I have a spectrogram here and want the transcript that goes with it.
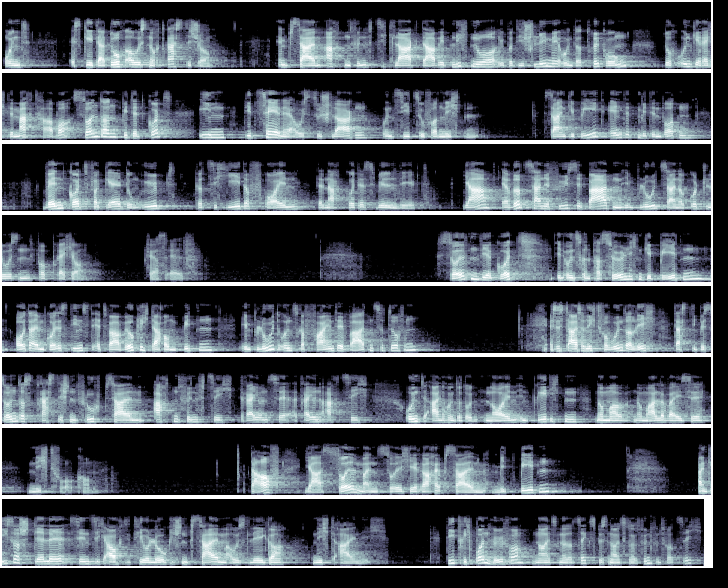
Und es geht ja durchaus noch drastischer. Im Psalm 58 klagt David nicht nur über die schlimme Unterdrückung durch ungerechte Machthaber, sondern bittet Gott, ihnen die Zähne auszuschlagen und sie zu vernichten. Sein Gebet endet mit den Worten, wenn Gott Vergeltung übt, wird sich jeder freuen, der nach Gottes Willen lebt. Ja, er wird seine Füße baden im Blut seiner gottlosen Verbrecher. Vers 11. Sollten wir Gott in unseren persönlichen Gebeten oder im Gottesdienst etwa wirklich darum bitten, im Blut unserer Feinde waden zu dürfen? Es ist also nicht verwunderlich, dass die besonders drastischen Fluchpsalmen 58, 83 und 109 in Predigten normalerweise nicht vorkommen. Darf, ja soll man solche Rachepsalmen mitbeten? An dieser Stelle sind sich auch die theologischen Psalmausleger nicht einig. Dietrich Bonhoeffer, 1906 bis 1945,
